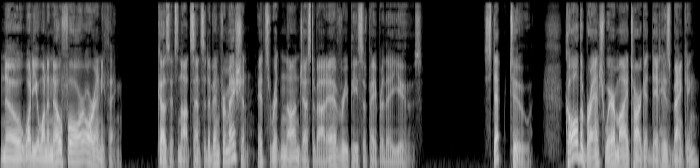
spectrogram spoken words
No, what do you want to know for or anything. Cause it's not sensitive information. It's written on just about every piece of paper they use. Step 2. Call the branch where my target did his banking,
